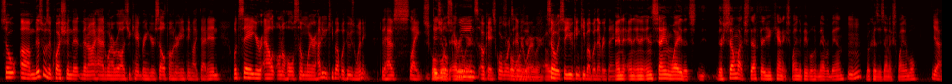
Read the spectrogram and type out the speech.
So um, this was a question that, that I had when I realized you can't bring your cell phone or anything like that in. Let's say you're out on a hole somewhere. How do you keep up with who's winning? Do they have like digital Scoreboards everywhere. screens? Okay, scoreboards, Scoreboards everywhere. everywhere. Oh, so yeah. so you can keep up with everything. And, and in an insane way, that's there's so much stuff there you can't explain to people who've never been hmm because it's unexplainable. Yeah,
